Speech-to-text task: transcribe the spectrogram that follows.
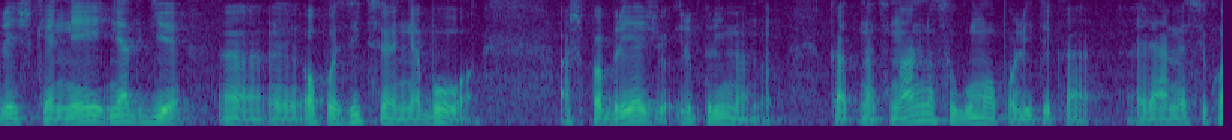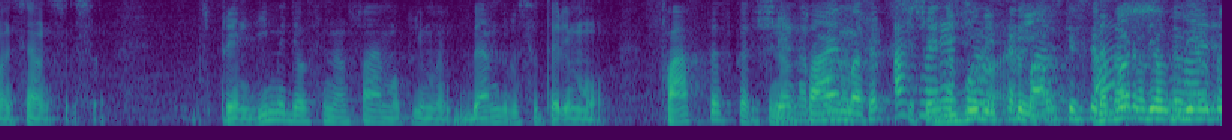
reiškia, nei netgi uh, opozicijoje nebuvo. Aš pabrėžiu ir primenu, kad nacionalinio saugumo politika remiasi konsensusu. Sprendimai dėl finansavimo priimami bendrų sutarimų faktas, kad finansavimas... Aš norėčiau, dabar dėl, dėl,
